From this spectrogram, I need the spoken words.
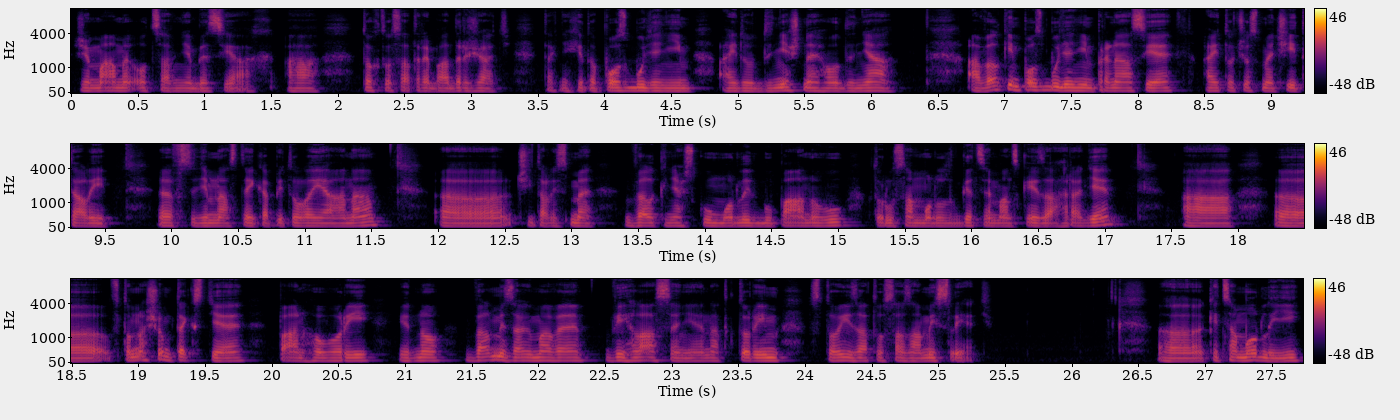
že máme Otca v nebesiach a tohto sa treba držať. Tak nech je to pozbudením aj do dnešného dňa, a veľkým pozbudením pre nás je aj to, čo sme čítali e, v 17. kapitole Jána. E, čítali sme veľkňažskú modlitbu pánovu, ktorú sa modlil v Gecemanskej záhrade. A e, v tom našom texte pán hovorí jedno veľmi zaujímavé vyhlásenie, nad ktorým stojí za to sa zamyslieť. Keď sa modlí,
